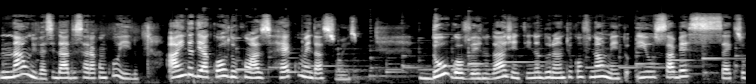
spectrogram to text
na universidade será concluído, ainda de acordo com as recomendações do governo da Argentina durante o confinamento e o saber sexo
